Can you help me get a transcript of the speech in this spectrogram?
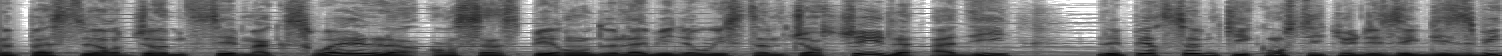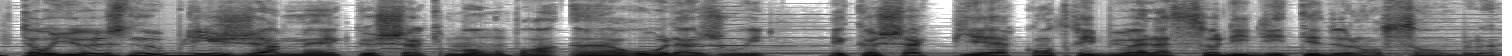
Le pasteur John C. Maxwell, en s'inspirant de l'ami de Winston Churchill, a dit Les personnes qui constituent des églises victorieuses n'oublient jamais que chaque membre a un rôle à jouer et que chaque pierre contribue à la solidité de l'ensemble.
